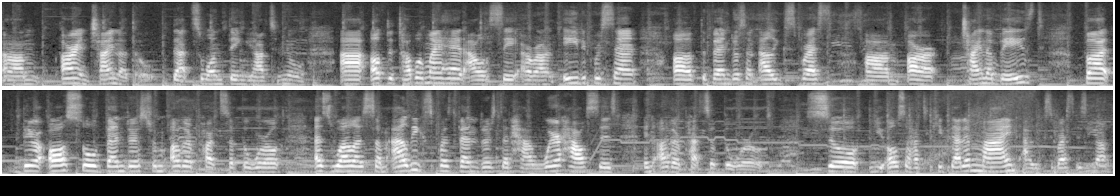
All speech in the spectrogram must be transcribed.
um, are in China though. That's one thing you have to know. Uh, off the top of my head, I will say around 80% of the vendors on AliExpress um, are China based, but there are also vendors from other parts of the world, as well as some AliExpress vendors that have warehouses in other parts of the world. So you also have to keep that in mind. AliExpress is not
